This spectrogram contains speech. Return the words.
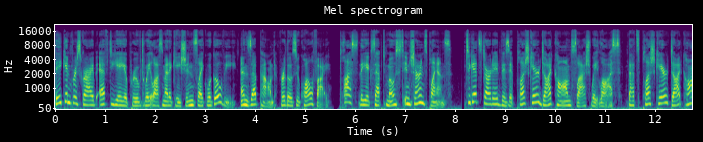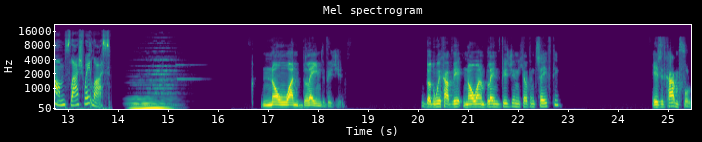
They can prescribe FDA-approved weight loss medications like Wegovy and Zepbound for those who qualify. Plus, they accept most insurance plans. To get started, visit plushcare.com slash weight loss. That's plushcare.com slash weight loss. No one blamed vision. Don't we have the no one blamed vision in health and safety? Is it harmful?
